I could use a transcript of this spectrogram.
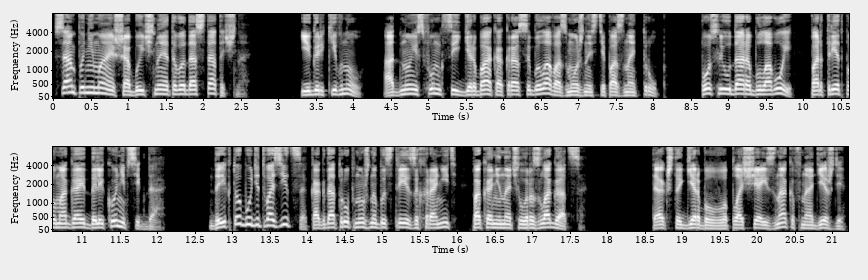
Сам понимаешь, обычно этого достаточно. Игорь кивнул. Одной из функций герба как раз и была возможность опознать труп. После удара булавой портрет помогает далеко не всегда. Да и кто будет возиться, когда труп нужно быстрее захоронить, пока не начал разлагаться? Так что гербового плаща и знаков на одежде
